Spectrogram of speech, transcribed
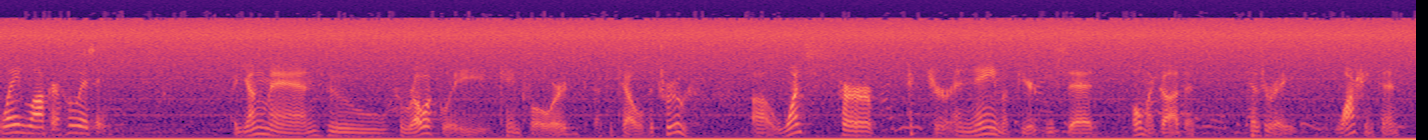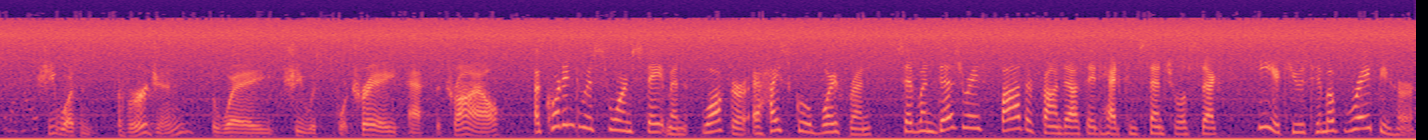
Wayne Walker, who is he? A young man who heroically came forward to tell the truth. Uh, once her picture and name appeared, he said, oh my God, that's Desiree Washington. She wasn't a virgin the way she was portrayed at the trial. According to his sworn statement, Walker, a high school boyfriend, said when Desiree's father found out they'd had consensual sex, he accused him of raping her.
